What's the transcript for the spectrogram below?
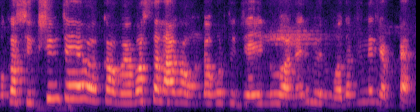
ఒక శిక్షించే ఒక వ్యవస్థ లాగా ఉండకూడదు జైలు అనేది మీరు మొదటనే చెప్పారు.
